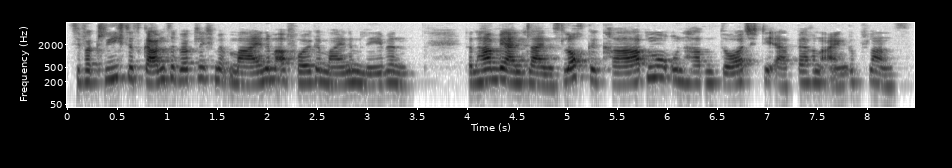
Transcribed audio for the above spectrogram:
Sie verglich das Ganze wirklich mit meinem Erfolg in meinem Leben. Dann haben wir ein kleines Loch gegraben und haben dort die Erdbeeren eingepflanzt.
